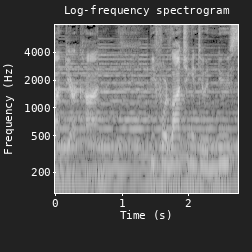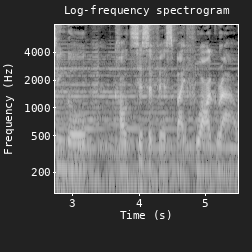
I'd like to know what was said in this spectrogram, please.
Khan before launching into a new single called Sisyphus by Foie Gras.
